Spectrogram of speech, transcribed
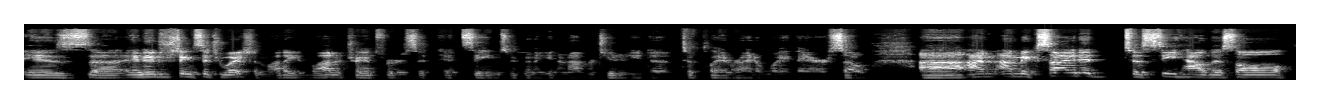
is uh, an interesting situation. A lot of a lot of transfers, it, it seems, are going to get an opportunity to, to play right away there. So uh, I'm I'm excited to see how this all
